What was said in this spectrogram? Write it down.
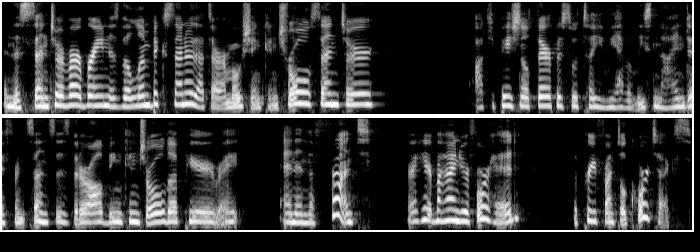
In the center of our brain is the limbic center. That's our emotion control center. Occupational therapists will tell you we have at least nine different senses that are all being controlled up here, right? And in the front, right here behind your forehead, the prefrontal cortex,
